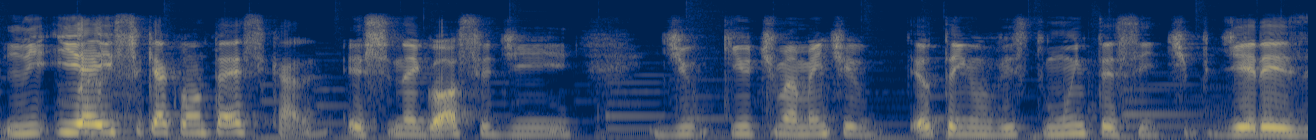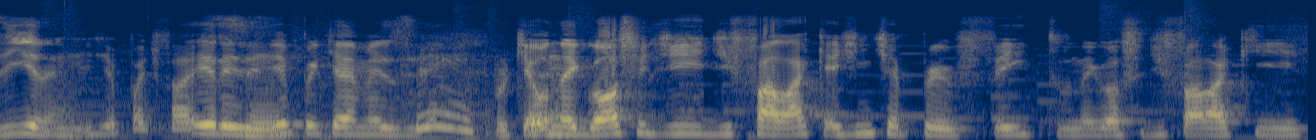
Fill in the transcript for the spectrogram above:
E, e, é isso que acontece, cara. Esse negócio de, de que ultimamente eu tenho visto muito esse tipo de heresia, né? Já pode falar heresia Sim. porque é mesmo. Sim, porque é o negócio de, de falar que a gente é perfeito, o negócio de falar que,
